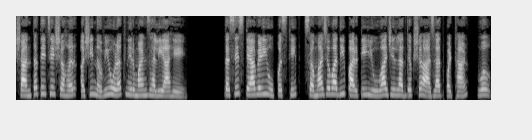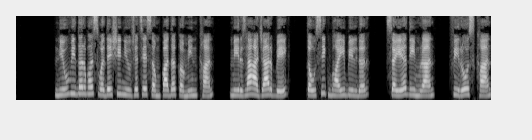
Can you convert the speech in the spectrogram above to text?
शांततेचे शहर अशी नवी ओळख निर्माण झाली आहे. तसेच त्यावेळी उपस्थित समाजवादी पार्टी युवा जिल्हाध्यक्ष आझाद पठाण व न्यू विदर्भ स्वदेशी न्यूजचे संपादक अमीन खान मिर्झा आजार बेग तौसिक भाई बिल्डर सय्यद इम्रान फिरोज खान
